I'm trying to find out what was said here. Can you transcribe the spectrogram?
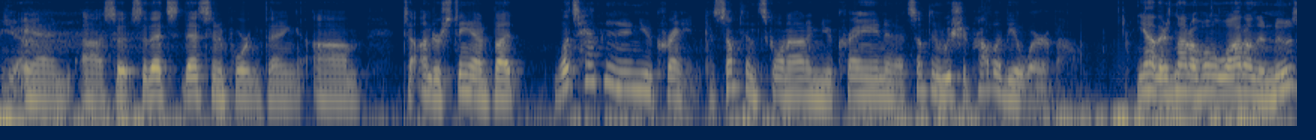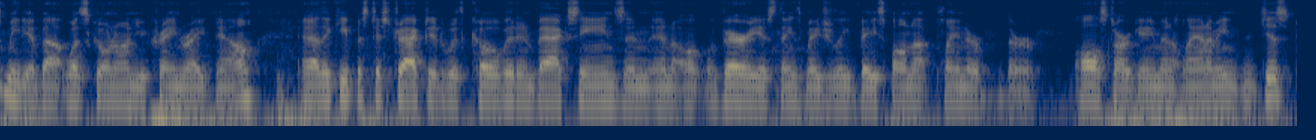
Yeah. And uh, so, so that's that's an important thing um, to understand. But what's happening in Ukraine? Because something's going on in Ukraine, and it's something we should probably be aware about. Yeah, there's not a whole lot on the news media about what's going on in Ukraine right now. Uh, they keep us distracted with COVID and vaccines and, and various things. Major League Baseball not playing their, their All Star game in Atlanta. I mean, just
